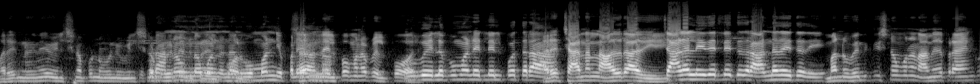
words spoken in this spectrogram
మరి నేనే పిలిచినప్పుడు నువ్వు పిలిచినప్పుడు వెళ్ళిపోమన్నప్పుడు వెళ్ళిపోవాలి. నువ్వు వెళ్ళిపోమని ఎట్లా వెళ్ళిపోతారా? అరే ఛానల్ నాదురా అది. ఛానల్ ఏది ఎట్లా అవుతుంది అన్నది అవుతుంది మరి నువ్వెందుకు తీసినావు నా మీద ప్రాంక్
